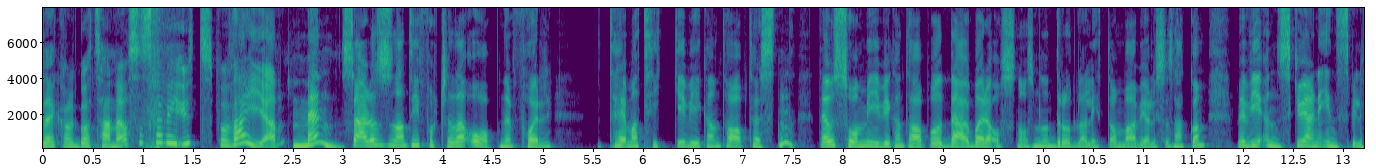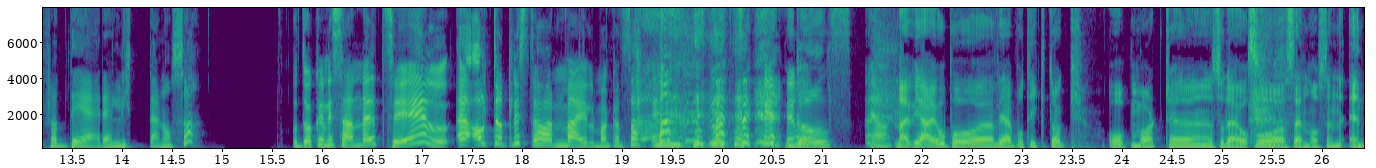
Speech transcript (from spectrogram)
Det kan godt hende. Og så skal vi ut på veien. Men så er det sånn at vi fortsatt er åpne for tematikker vi kan ta opp til høsten. Det er jo så mye vi kan ta opp, og det er jo bare oss nå som har drodla litt om hva vi har lyst til å snakke om. Men vi ønsker jo gjerne innspill fra dere lytterne også. Og da kan de sende til Jeg har alltid hatt lyst til å ha en mail man kan sende til. Goals. Ja. Nei, vi er jo på, vi er på TikTok. Åpenbart, eh, så det er jo å sende oss en, en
